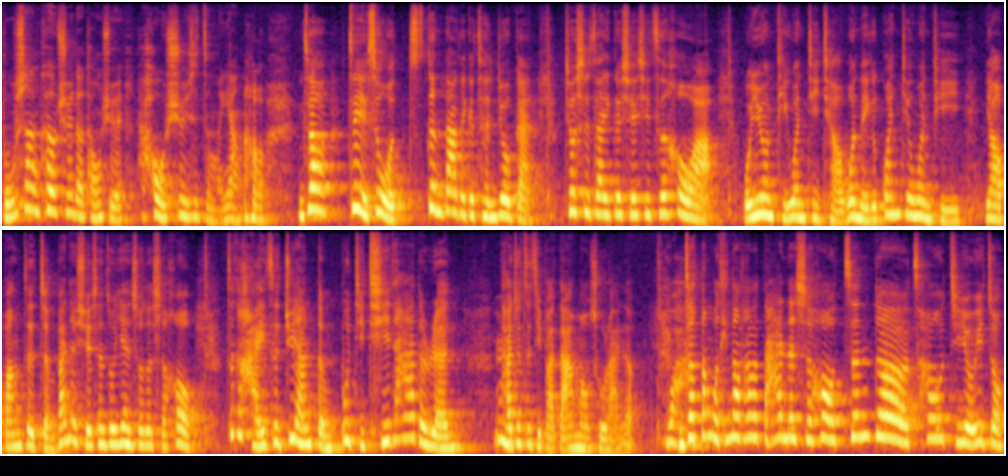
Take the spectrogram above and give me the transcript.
不上课区的同学，他后续是怎么样？哦，你知道，这也是我更大的一个成就感，就是在一个学期之后啊，我运用提问技巧问了一个关键问题，要帮这整班的学生做验收的时候，这个孩子居然等不及其他的人，他就自己把答案冒出来了。哇你，知道，当我听到他的答案的时候，真的超级有一种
